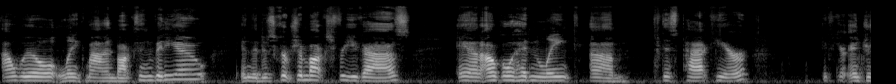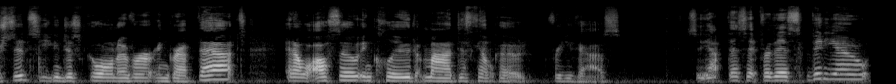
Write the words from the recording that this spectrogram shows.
I will link my unboxing video in the description box for you guys. And I'll go ahead and link um, this pack here if you're interested. So you can just go on over and grab that. And I will also include my discount code for you guys. So, yeah, that's it for this video.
